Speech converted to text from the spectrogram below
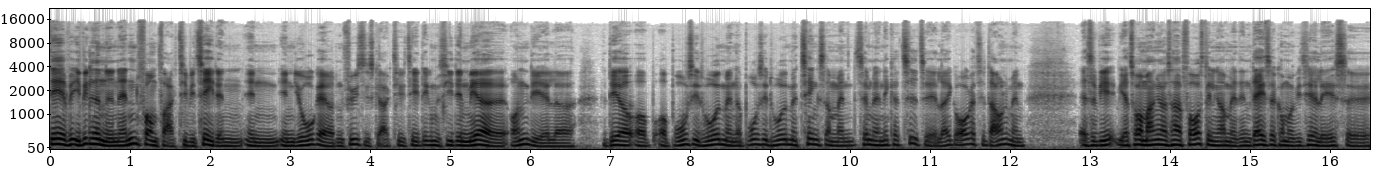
det er i virkeligheden en anden form for aktivitet end, end, end yoga og den fysiske aktivitet. Det kan man sige, det er en mere øh, åndelig, eller det at, at, at bruge sit hoved, men at bruge sit hoved med ting, som man simpelthen ikke har tid til, eller ikke orker til daglig. Men altså, vi, jeg tror, mange af os har forestillinger om, at en dag så kommer vi til at læse øh,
